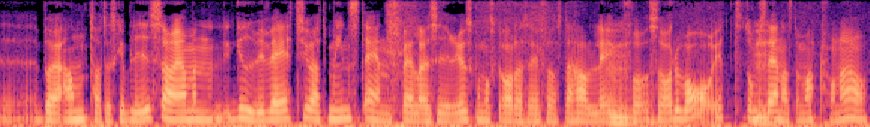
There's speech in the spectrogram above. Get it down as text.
Eh, börjar anta att det ska bli så. Ja men gud vi vet ju att minst en spelare i Sirius kommer skada sig i första halvlek mm. för så har det varit de mm. senaste matcherna. Och,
